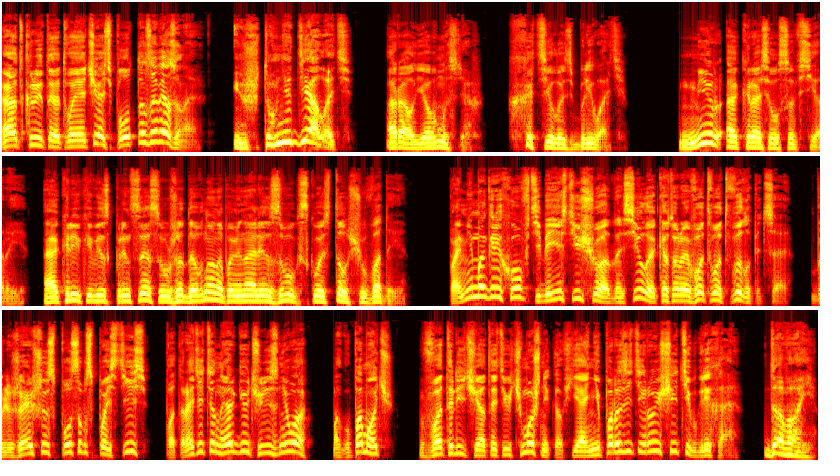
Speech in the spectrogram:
открытая твоя часть плотно завязана. «И что мне делать?» — орал я в мыслях. Хотелось блевать. Мир окрасился в серый, а крик и визг принцессы уже давно напоминали звук сквозь толщу воды. «Помимо грехов, тебе есть еще одна сила, которая вот-вот вылупится. Ближайший способ спастись — потратить энергию через него. Могу помочь». В отличие от этих чмошников, я не паразитирующий тип греха. Давай.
